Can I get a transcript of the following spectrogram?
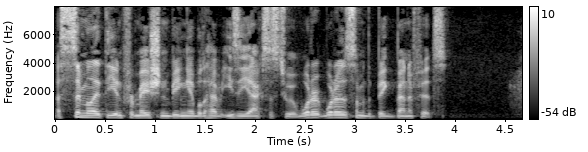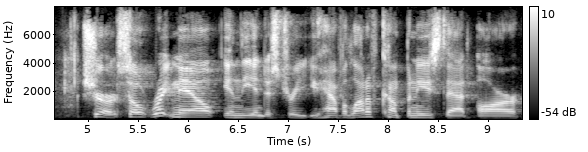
assimilate the information, being able to have easy access to it? What are what are some of the big benefits? Sure. So right now in the industry, you have a lot of companies that are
